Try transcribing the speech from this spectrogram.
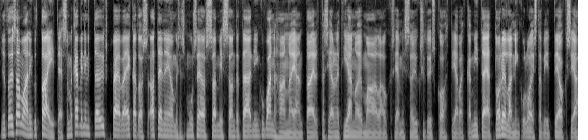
Ja toi sama niin kuin taiteessa. Mä kävin nimittäin yksi päivä eka tuossa Ateneumisessa museossa, missä on tätä niin kuin vanhaan ajan taidetta. Siellä on näitä hienoja maalauksia, missä on yksityiskohtia, vaikka mitä, ja todella niin kuin loistavia teoksia.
